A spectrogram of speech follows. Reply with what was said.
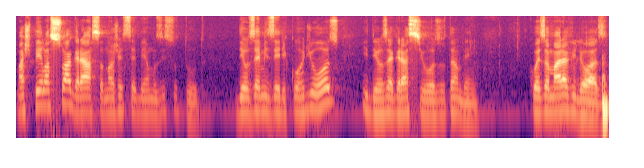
Mas pela sua graça nós recebemos isso tudo. Deus é misericordioso e Deus é gracioso também. Coisa maravilhosa.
